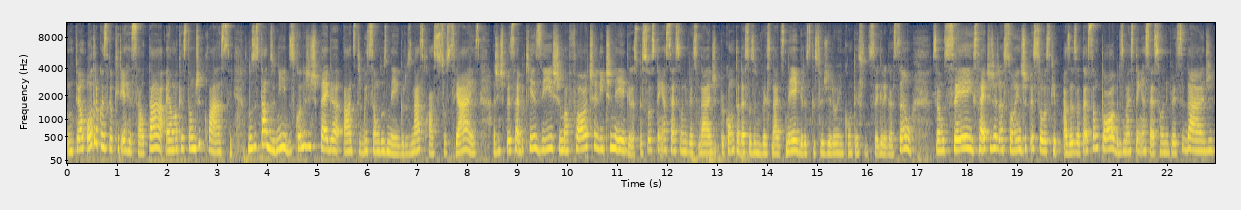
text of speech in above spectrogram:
Então, outra coisa que eu queria ressaltar é uma questão de classe. Nos Estados Unidos, quando a gente pega a distribuição dos negros nas classes sociais, a gente percebe que existe uma forte elite negra. As pessoas têm acesso à universidade por conta dessas universidades negras que surgiram em contexto de segregação. São seis, sete gerações de pessoas que às vezes até são pobres, mas têm acesso à universidade.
